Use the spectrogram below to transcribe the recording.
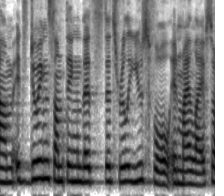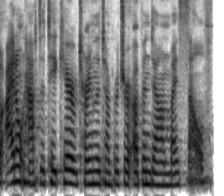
um, it's doing something that's that's really useful in my life, so I don't have to take care of turning the temperature up and down myself.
